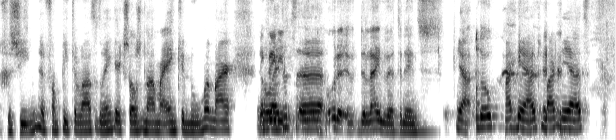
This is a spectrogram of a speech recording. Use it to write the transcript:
gezien. Van Pieter Waterdrinker. Ik zal zijn naam maar één keer noemen. Maar Ik weet niet. het? Ik hoorde, de lijn werd ineens... ja, Hallo? maakt niet uit, maakt niet uit.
